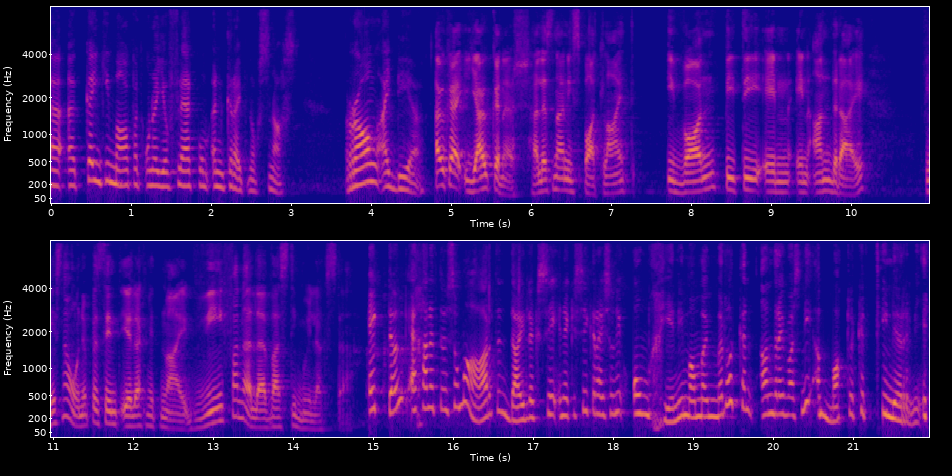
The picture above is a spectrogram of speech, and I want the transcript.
'n 'n kindjie maak wat onder jou vlek kom inkruip nog snags. Wrong idea. Okay, jou kinders, hulle is nou in die spotlight. Ivan, Pietie en en Andrei. Wees nou 100% eerlik met my. Wie van hulle was die moeilikste? Ek dink ek gaan dit nou sommer hard en duidelik sê en ek is seker hy sal nie omgee nie, maar my middelkind Andrei was nie 'n maklike tiener nie.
